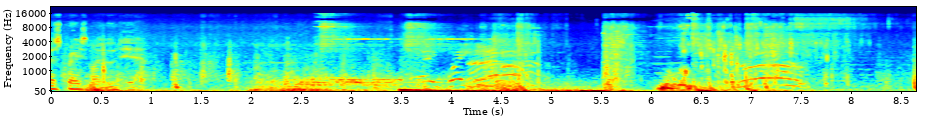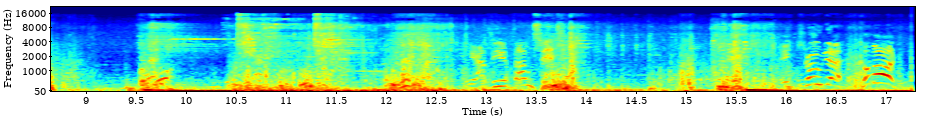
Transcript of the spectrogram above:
Best raise my hood here. Hey, wait! We have the advantage! Intruder! Come on!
